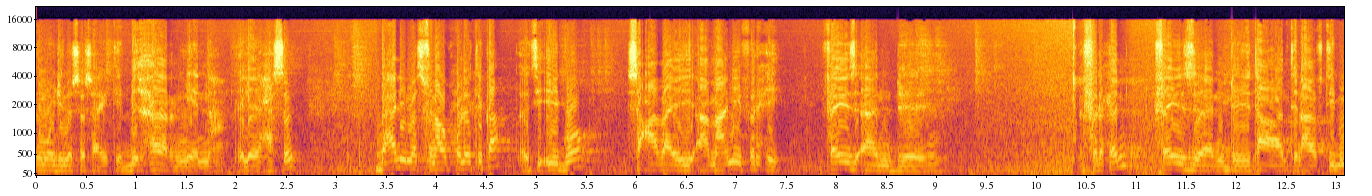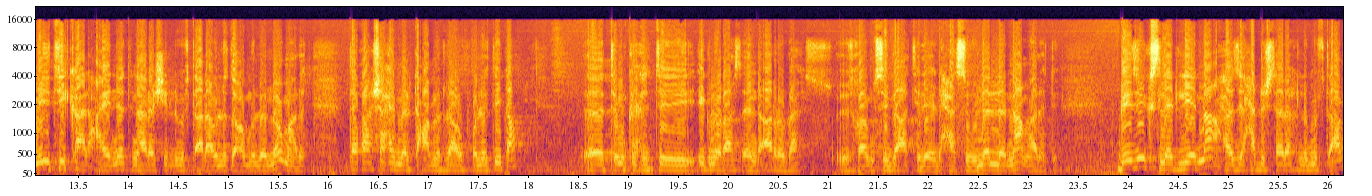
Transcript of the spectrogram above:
ሆሞጂኖ ሶሳይቲ ብሕር እኒአና ኢለ ይሓስብ። ባህሊ መስፍናዊ ፖለቲካ እቲ ኢጎ ሰዓባይ ኣማኒ ፍርሒ ፌዝ ኣንድ ፍርሕን ፌዝ ኣንድ እታ እንትን ኣብቲ ሚቲካል ዓይነት ናረሽን ንምፍጣር ኣብ ዝጠቕምሉ ኣለዉ ማለት ተኳሻሒ መልክዓ ምድራዊ ፖለቲካ ትምክሕቲ ኢግኖራንስ ኤንድ ኣሮጋንስ ከም ስጋኣት ኢለ ዝሓስብ ለለና ማለት እዩ ቤዚክ ስለድልየና ሕዚ ሓድሽ ታሪክ ንምፍጣር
